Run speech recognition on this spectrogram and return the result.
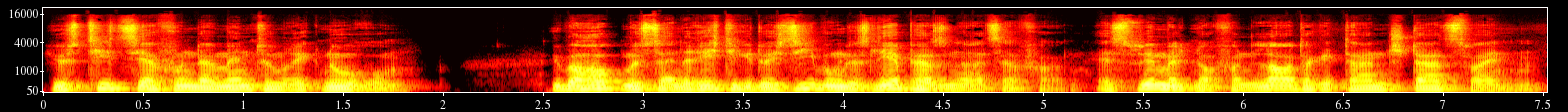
Justitia fundamentum regnorum. Überhaupt müsste eine richtige Durchsiebung des Lehrpersonals erfolgen. Es wimmelt noch von lauter getanen Staatsfeinden.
